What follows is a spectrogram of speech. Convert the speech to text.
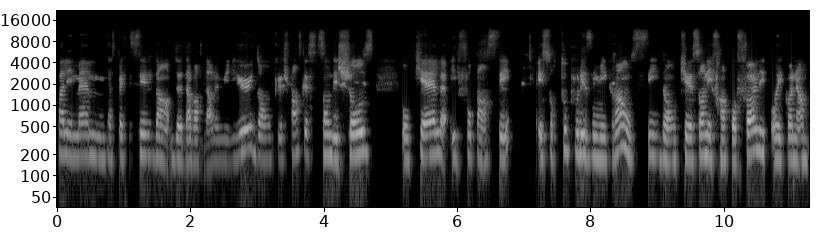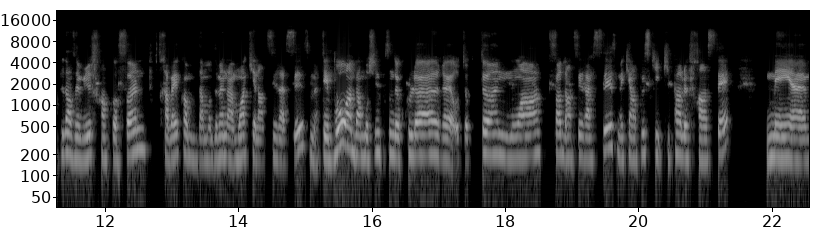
pas les mêmes perspectives d'avoir dans, le milieu. Donc, je pense que ce sont des choses auxquelles il faut penser et surtout pour les immigrants aussi. Donc, euh, si on est francophone et, qu'on est un peu dans un milieu francophone, pour travailler comme dans mon domaine à moi qui est l'antiracisme, c'est beau hein, d'embaucher une personne de couleur euh, autochtone, noire, pour faire de l'antiracisme, qui en plus qui, qui parle le français. Mais euh,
